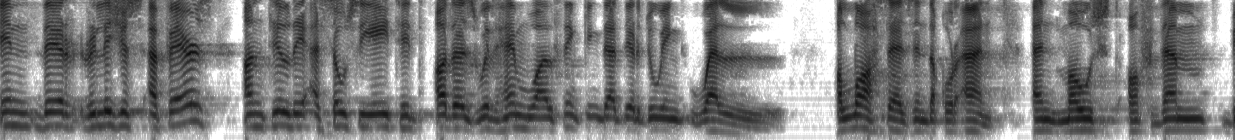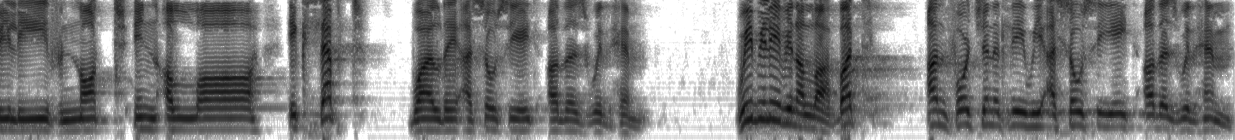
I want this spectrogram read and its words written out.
in their religious affairs until they associated others with him while thinking that they're doing well. Allah says in the Quran, and most of them believe not in Allah except while they associate others with him. We believe in Allah, but unfortunately we associate others with him.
